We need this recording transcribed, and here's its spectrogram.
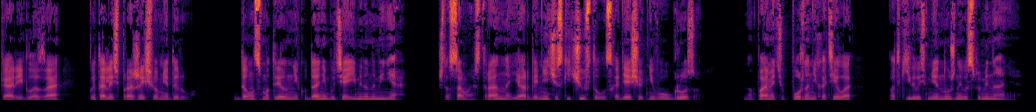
Карие глаза пытались прожечь во мне дыру. Да он смотрел не куда-нибудь, а именно на меня. Что самое странное, я органически чувствовал исходящую от него угрозу. Но память упорно не хотела подкидывать мне нужные воспоминания.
